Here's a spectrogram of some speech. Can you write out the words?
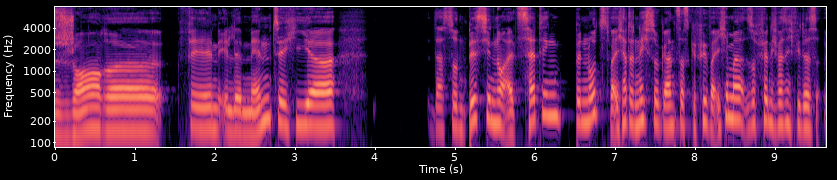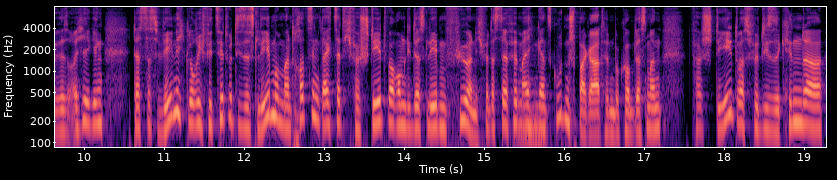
Genre-Film-Elemente hier das so ein bisschen nur als Setting benutzt, weil ich hatte nicht so ganz das Gefühl, weil ich immer so finde, ich weiß nicht, wie das, wie das euch hier ging, dass das wenig glorifiziert wird, dieses Leben, und man trotzdem gleichzeitig versteht, warum die das Leben führen. Ich finde, dass der Film mhm. eigentlich einen ganz guten Spagat hinbekommt, dass man versteht, was für diese Kinder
